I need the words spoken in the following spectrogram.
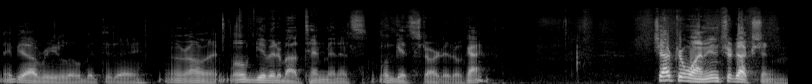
Maybe I'll read a little bit today. All right, we'll give it about 10 minutes. We'll get started, okay? Chapter 1 Introduction.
